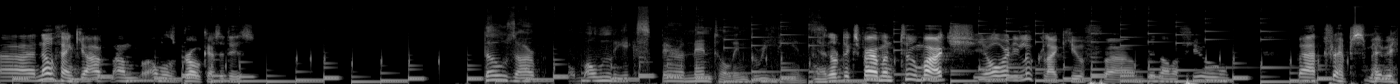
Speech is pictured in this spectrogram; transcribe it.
Uh, no thank you, I'm, I'm almost broke as it is. Those are only experimental ingredients. Yeah, don't experiment too much. You already look like you've uh, been on a few bad trips, maybe.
